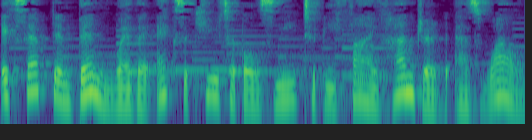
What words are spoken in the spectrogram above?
except in bin where the executables need to be 500 as well.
